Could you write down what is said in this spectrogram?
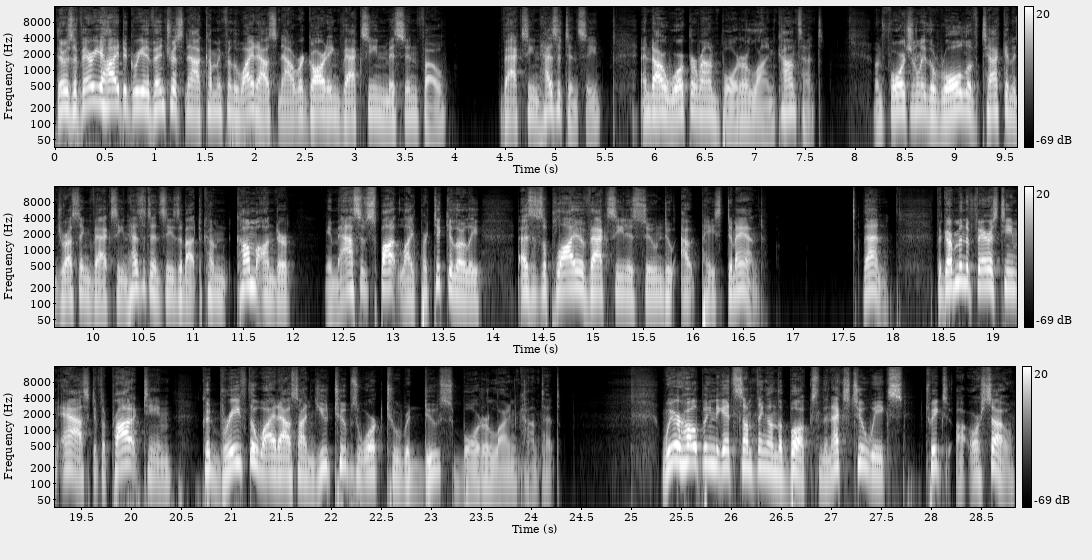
There is a very high degree of interest now coming from the White House now regarding vaccine misinfo, vaccine hesitancy, and our work around borderline content. Unfortunately, the role of tech in addressing vaccine hesitancy is about to come, come under a massive spotlight, particularly as the supply of vaccine is soon to outpace demand. Then, the government affairs team asked if the product team could brief the White House on YouTube's work to reduce borderline content. We're hoping to get something on the books in the next two weeks, tweaks uh, or so,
